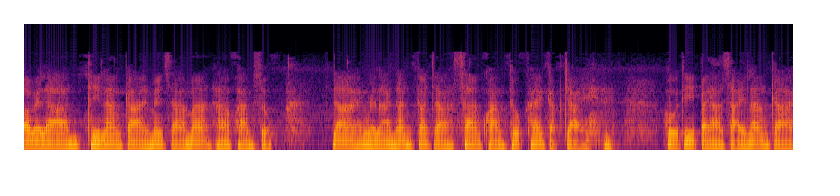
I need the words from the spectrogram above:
อเวลาที่ร่างกายไม่สามารถหาความสุขได้เวลานั้นก็จะสร้างความทุกข์ให้กับใจ ผู้ที่ไปอาศัยร่างกาย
